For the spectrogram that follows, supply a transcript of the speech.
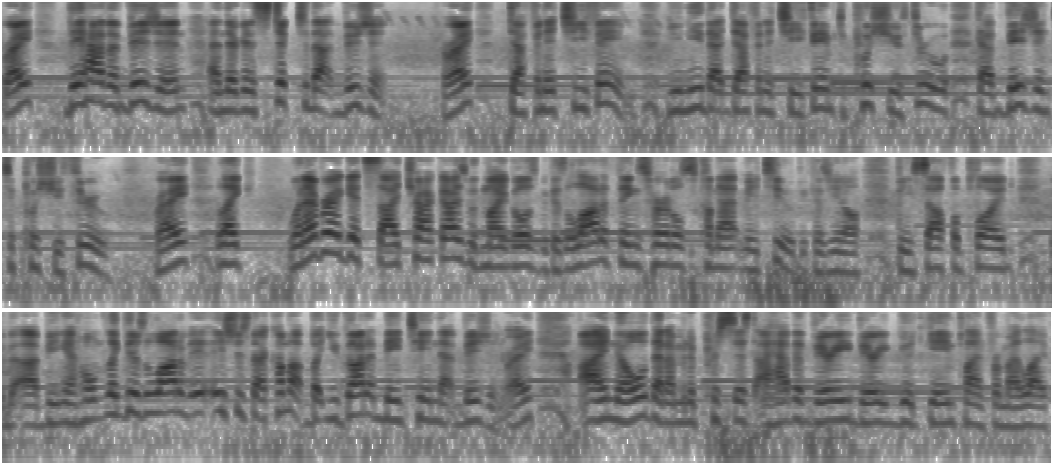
right? They have a vision and they're going to stick to that vision right? Definite chief aim. You need that definite chief aim to push you through, that vision to push you through, right? Like whenever I get sidetracked, guys, with my goals, because a lot of things, hurdles come at me too, because, you know, being self employed, uh, being at home, like there's a lot of issues that come up, but you got to maintain that vision, right? I know that I'm to persist. I have a very, very good game plan for my life.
